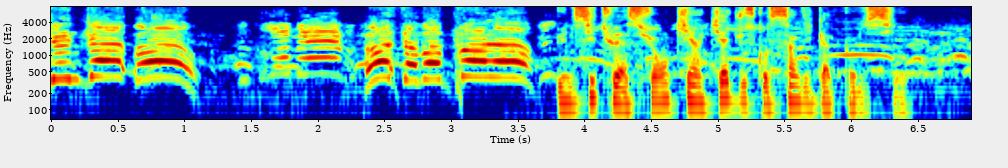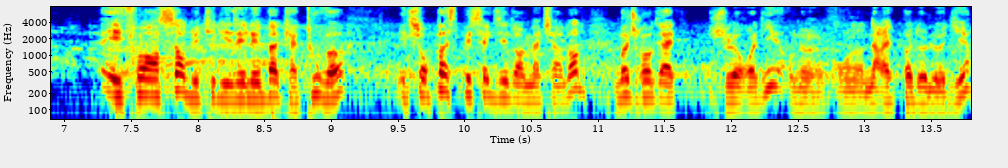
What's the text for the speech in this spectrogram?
Une dame Oh Oh, ça va pas là Une situation qui inquiète jusqu'au syndicat de policiers. Ils font en sorte d'utiliser les bacs à tout va. Ils ne sont pas spécialisés dans le maintien d'ordre. Moi, je regrette, je le redis, on n'arrête pas de le dire,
